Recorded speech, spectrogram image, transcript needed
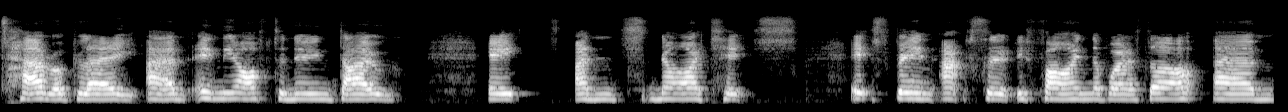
terribly and in the afternoon though it and night it's it's been absolutely fine the weather um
